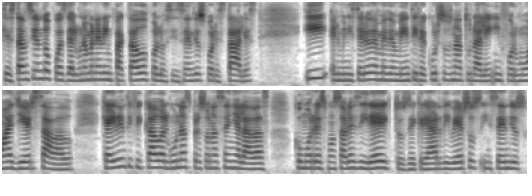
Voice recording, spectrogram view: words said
que están siendo pues de alguna manera impactados por los incendios forestales y el Ministerio de Medio Ambiente y Recursos Naturales informó ayer sábado que ha identificado algunas personas señaladas como responsables directos de crear diversos incendios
